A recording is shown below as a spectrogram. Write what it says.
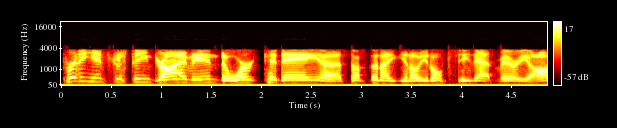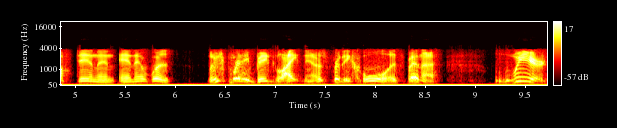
pretty interesting drive in to work today. Uh, something I, you know, you don't see that very often, and and it was it was pretty big lightning. It was pretty cool. It's been a weird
